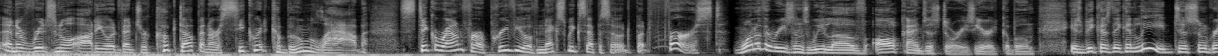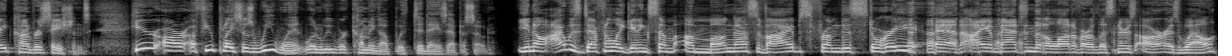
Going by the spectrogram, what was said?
An original audio adventure cooked up in our secret Kaboom lab. Stick around for a preview of next week's episode, but first. One of the reasons we love all kinds of stories here at Kaboom is because they can lead to some great conversations. Here are a few places we went when we were coming up with today's episode. You know, I was definitely getting some Among Us vibes from this story, and I imagine that a lot of our listeners are as well.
